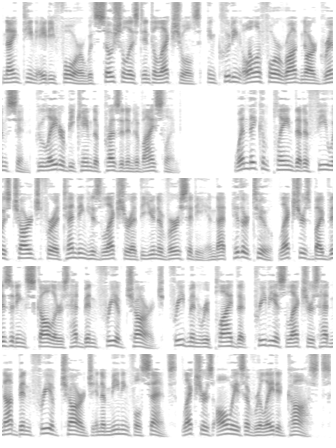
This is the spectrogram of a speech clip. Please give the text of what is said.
1984 with socialist intellectuals, including Olafur Ragnar Grimsson, who later became the president of Iceland. When they complained that a fee was charged for attending his lecture at the university and that, hitherto, lectures by visiting scholars had been free of charge, Friedman replied that previous lectures had not been free of charge in a meaningful sense, lectures always have related costs.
